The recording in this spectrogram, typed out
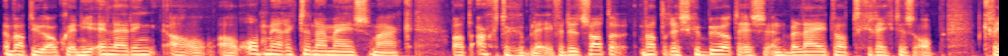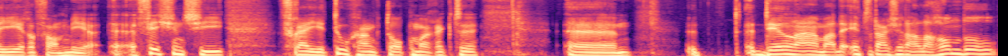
wat u ook in die inleiding al, al opmerkte naar mijn smaak, wat achtergebleven. Dus wat er, wat er is gebeurd is een beleid wat gericht is op het creëren van meer uh, efficiency, vrije toegang tot markten, uh, deelname aan de internationale handel,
